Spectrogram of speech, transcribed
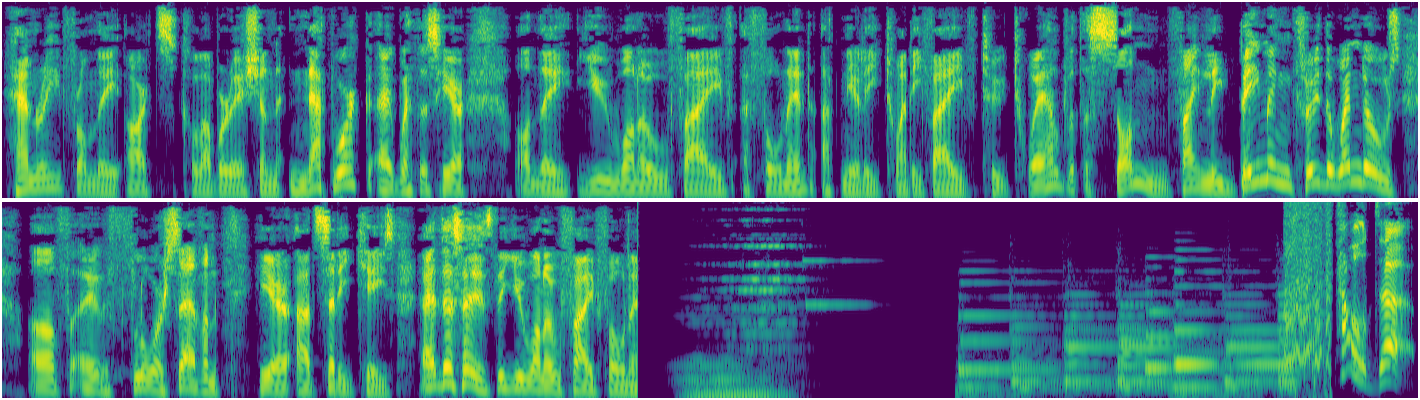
Henry from the Arts Collaboration Network uh, with us here on the U105 phone in at nearly 25 to 12 with the sun finally beaming through the windows of uh, floor seven here at City Quays. Uh, this is the U105 phone in. Hold up.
